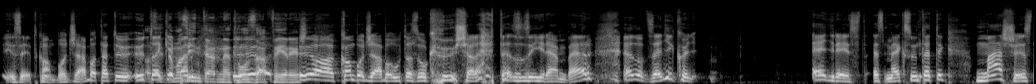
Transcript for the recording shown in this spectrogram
ezért Kambodzsába. Tehát ő, ő tulajdonképpen- az internet ő- hozzáférés. Ő a Kambodzsába utazók hőse lett, ez az írember. Ez az egyik, hogy egyrészt ezt megszüntették, másrészt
